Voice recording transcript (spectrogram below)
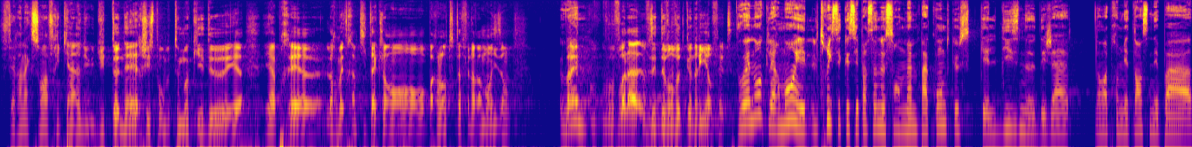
faire un accent africain du, du tonnerre juste pour te moquer d'eux et, et après euh, leur mettre un petit tacle en, en parlant tout à fait normalement en disant bah, Ouais. voilà vous êtes devant votre connerie en fait. Ouais, non, clairement. Et le truc, c'est que ces personnes ne se rendent même pas compte que ce qu'elles disent, ne- déjà, dans un premier temps, ce n'est pas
